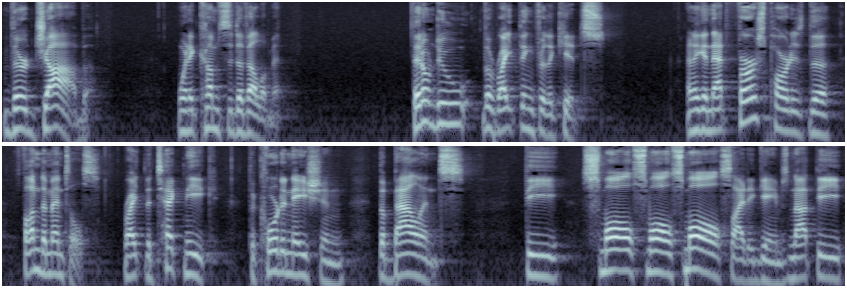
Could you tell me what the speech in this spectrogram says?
their job when it comes to development. They don't do the right thing for the kids. And again, that first part is the fundamentals, right? The technique, the coordination, the balance, the small, small, small sided games, not the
